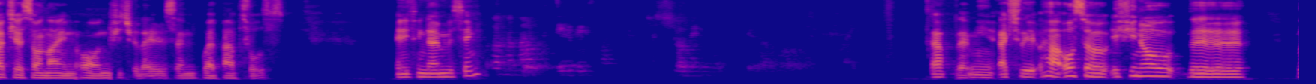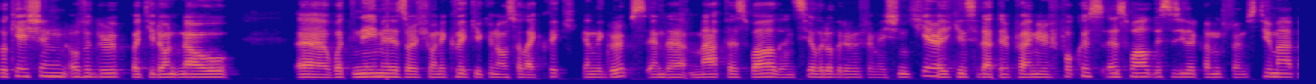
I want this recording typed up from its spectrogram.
ArcGIS Online on feature layers and web app tools. Anything I'm missing? Ah, let me actually, huh, also, if you know the location of a group, but you don't know uh, what the name is, or if you want to click, you can also like click in the groups and the map as well and see a little bit of information here. You can see that their primary focus as well. This is either coming from StewMap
